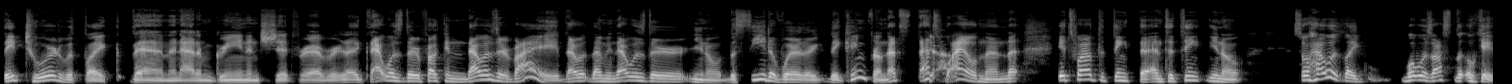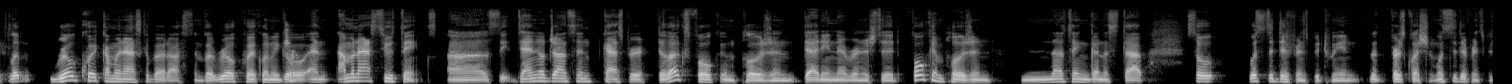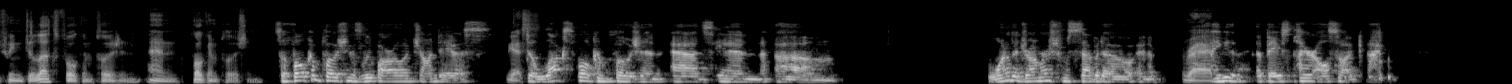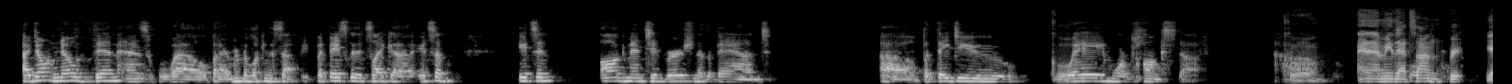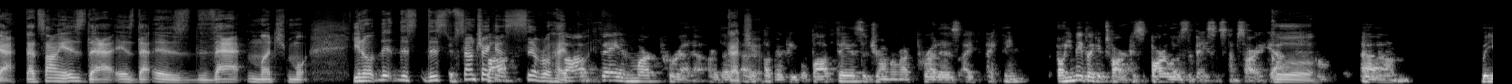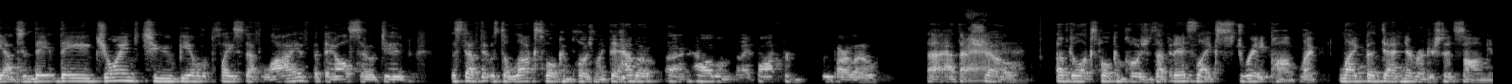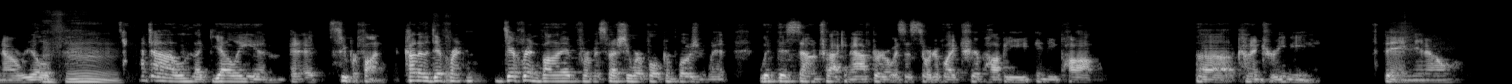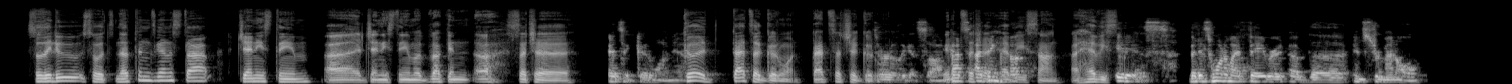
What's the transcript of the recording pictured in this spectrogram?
they toured with like them and Adam Green and shit forever. Like that was their fucking that was their vibe. That was I mean that was their you know the seed of where they they came from. That's that's Yeah. wild, man. That it's wild to think that and to think you know. So how was like what was Austin? Okay, let, real quick, I'm gonna ask about Austin, but real quick, let me go Sure. and I'm gonna ask two things. Uh, let's see, Daniel Johnston, Casper, Deluxe Folk Implosion, Daddy Never Understood, Folk Implosion, Nothing Gonna Stop. So what's the difference between the first question? What's the difference between Deluxe Folk Implosion and Folk Implosion? so folk implosion is Lou Barlow and John Davis. Yes. Deluxe folk implosion adds in um, one of the drummers from Sebadoh and a Right. maybe the, a bass player also I, I, I don't know them as well but i remember looking this up but basically it's like a it's a it's an augmented version of the band uh, but they do Cool. way more punk stuff Cool. Um, And I mean that song, yeah, that song is that is that is that much more. You know, th- this this It's soundtrack Bob- has several hype bob points. fay and mark Perretta are the Got uh, other people bob fay is the drummer mark Perretta is I, I think oh he may play guitar because barlow's the bassist i'm sorry yeah Cool. um, but yeah, so they they joined to be able to play stuff live, but they also did the stuff that was deluxe Folk Implosion. Like they have a an album that I bought from Lou Barlow uh, at that show of deluxe Folk Implosion stuff, and it's like straight punk, like like the Dad Never Understood song, you know, real Mhm. like yelly and, and it's super fun. Kind of a different different vibe from especially where Folk Implosion went with this soundtrack, and after it was this sort of like trip hoppy indie pop, uh, kind of dreamy thing, you know. So they do. So it's nothing's gonna stop. Jenny's theme. Uh, Jenny's theme. A fucking uh, such a It's a good one. Yeah. good. That's a good one. That's such a good It's a really good song. It's That's, such I a think heavy uh, song. A heavy song. it is, but it's one of my favorite of the instrumental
